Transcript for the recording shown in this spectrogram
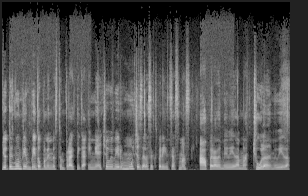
Yo tengo un tiempito poniendo esto en práctica y me ha hecho vivir muchas de las experiencias más áperas de mi vida, más chulas de mi vida.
